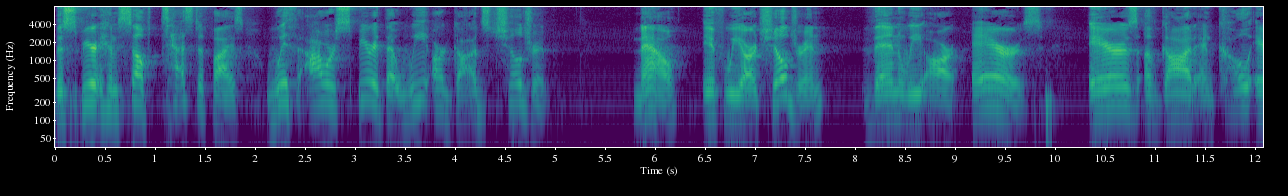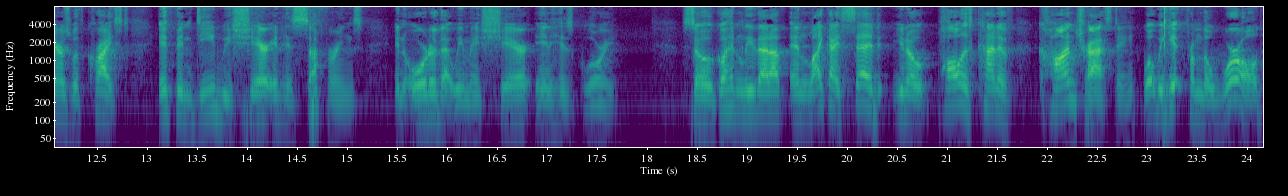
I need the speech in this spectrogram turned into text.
The Spirit Himself testifies with our spirit that we are God's children. Now, if we are children, then we are heirs, heirs of God and co heirs with Christ, if indeed we share in His sufferings, in order that we may share in His glory. So go ahead and leave that up. And like I said, you know, Paul is kind of contrasting what we get from the world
